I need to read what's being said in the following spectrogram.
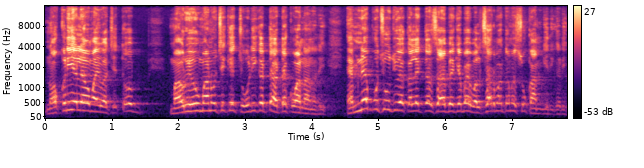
નોકરીએ લેવામાં આવ્યા છે. તો મારું એવું માનવું છે કે ચોરી કરતાં અટકવાના નથી. એમને પૂછવું જોઈએ કલેક્ટર સાહેબે કે ભાઈ, વલસાડમાં તમે શું કામગીરી કરી?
